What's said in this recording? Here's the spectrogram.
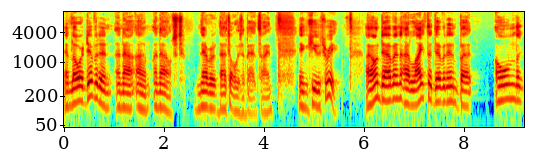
and lower dividend annou- um, announced. Never, that's always a bad sign, in Q3. I own Devon. I like the dividend, but own the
